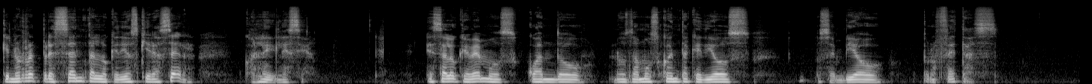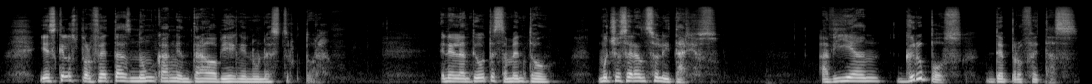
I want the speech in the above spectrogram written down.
que no representan lo que Dios quiere hacer con la iglesia. Es algo que vemos cuando nos damos cuenta que Dios nos envió profetas. Y es que los profetas nunca han entrado bien en una estructura. En el Antiguo Testamento muchos eran solitarios. Habían grupos de profetas.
